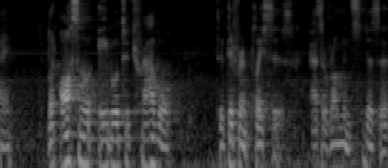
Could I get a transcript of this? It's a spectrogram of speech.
right? But also able to travel to different places as a Roman citizen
